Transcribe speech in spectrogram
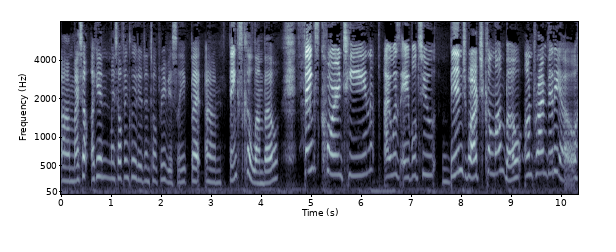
Um, myself, again, myself included until previously. But um, thanks, Columbo. Thanks, quarantine. I was able to binge watch Columbo on Prime Video.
